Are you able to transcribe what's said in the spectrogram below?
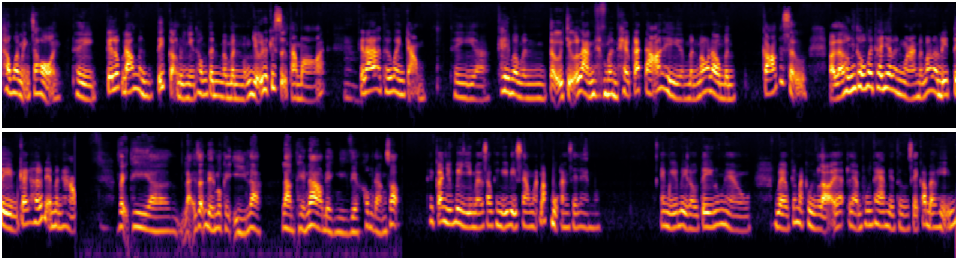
thông qua mạng xã hội. Thì cái lúc đó mình tiếp cận được nhiều thông tin mà mình vẫn giữ được cái sự tò mò á. Ừ. cái đó là thứ quan trọng. Thì à, khi mà mình tự chữa lành mình theo cách đó thì mình bắt đầu mình có cái sự gọi là hứng thú với thế giới bên ngoài. Mình bắt đầu đi tìm các thứ để mình học. Vậy thì à, lại dẫn đến một cái ý là làm thế nào để nghỉ việc không đáng sợ? Thì có những việc gì mà sau khi nghỉ việc xong mà bắt buộc anh sẽ làm không? Em nghĩ việc đầu tiên lúc nào về cái mặt quyền lợi á, làm full time thì thường sẽ có bảo hiểm.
